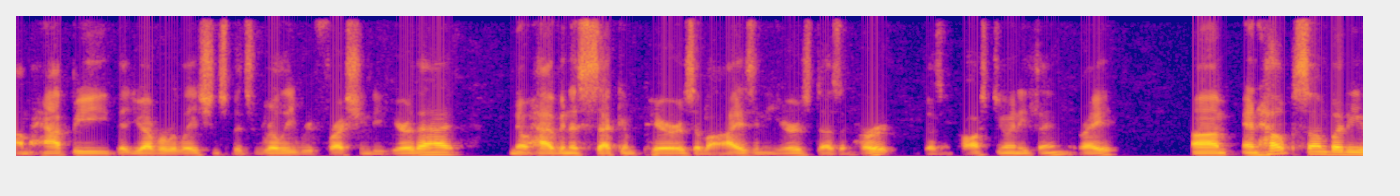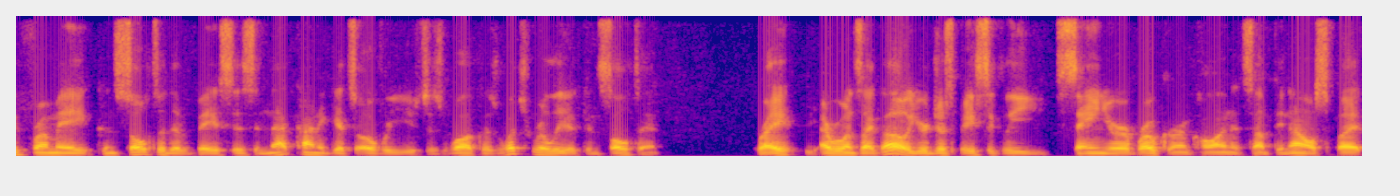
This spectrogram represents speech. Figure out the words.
I'm happy that you have a relationship. It's really refreshing to hear that you know having a second pairs of eyes and ears doesn't hurt doesn't cost you anything right um, and help somebody from a consultative basis and that kind of gets overused as well because what's really a consultant right everyone's like oh you're just basically saying you're a broker and calling it something else but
